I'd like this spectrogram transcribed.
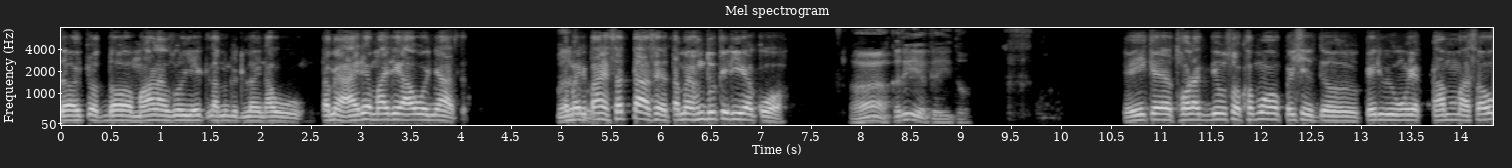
દસ કયો દસ માણસ જોઈએ એટલા મેં કીધું લઈને આવું. તમે હારે મારી આવો ત્યાં તમારી પાસે સત્તા છે તમે હંધુ કરી શકો. હા કરી કઈ તો. તો એ કે થોડાક દિવસો ખમો પછી કરવી હું એક કામમાં સૌ.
